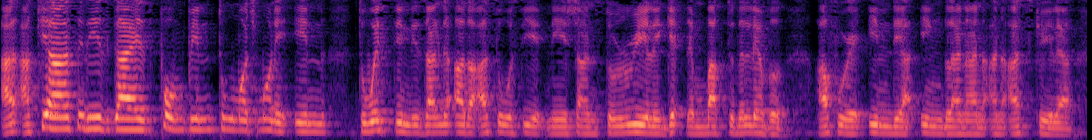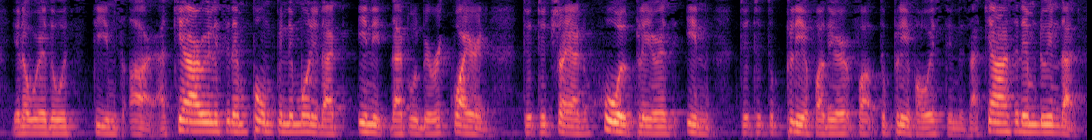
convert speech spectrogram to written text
I, I can't see these guys pumping too much money in to West Indies and the other associate nations to really get them back to the level of where India, England, and, and Australia, you know, where those teams are. I can't really see them pumping the money that in it that would be required to, to try and hold players in to, to, to play for their for, to play for West Indies. I can't see them doing that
